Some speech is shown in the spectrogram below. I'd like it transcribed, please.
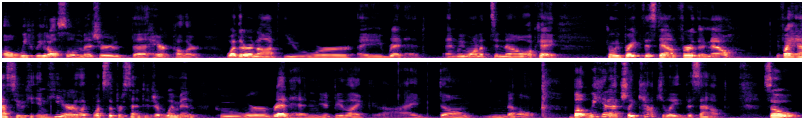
oh, we, we could also measure the hair color, whether or not you were a redhead. And we wanted to know, okay, can we break this down further? Now, if I asked you in here, like, what's the percentage of women who were redhead? And you'd be like, I don't know. But we can actually calculate this out. So,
